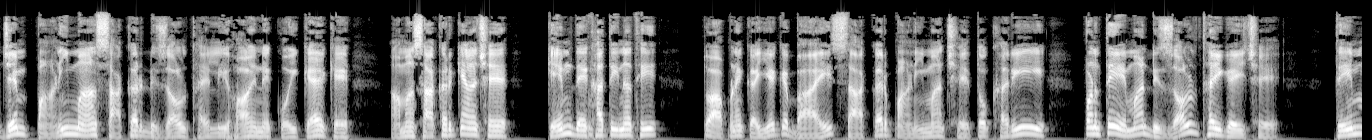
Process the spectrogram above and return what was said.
જેમ પાણીમાં સાકર ડિઝોલ્વ થયેલી હોય ને કોઈ કહે કે, આમાં સાકર ક્યાં છે? કેમ દેખાતી નથી? તો આપણે કહીએ કે ભાઈ, સાકર પાણીમાં છે તો ખરી, પણ તે એમાં ડિઝોલ્વ થઈ ગઈ છે. તેમ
